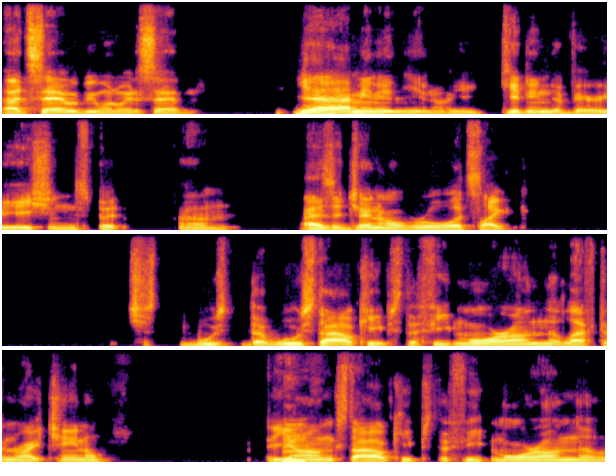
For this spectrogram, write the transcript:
I'd say would be one way to say it. Yeah, I mean, you know, you get into variations, but um as a general rule, it's like just Wu, the Wu style keeps the feet more on the left and right channel. The hmm. Yang style keeps the feet more on the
